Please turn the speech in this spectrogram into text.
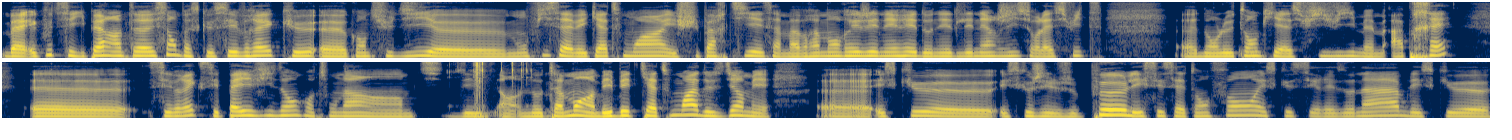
Bah écoute, c'est hyper intéressant parce que c'est vrai que euh, quand tu dis euh, mon fils avait quatre mois et je suis partie et ça m'a vraiment régénéré, donné de l'énergie sur la suite, dans le temps qui a suivi, même après. Euh, c'est vrai que c'est pas évident quand on a un petit, notamment un bébé de 4 mois, de se dire mais euh, est-ce que, est-ce que je peux laisser cet enfant? Est-ce que c'est raisonnable? Est-ce que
